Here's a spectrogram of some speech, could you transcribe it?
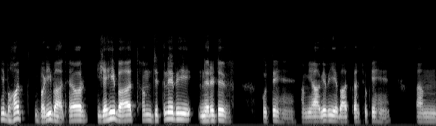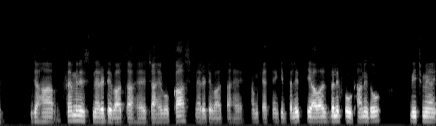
ये बहुत बड़ी बात है और यही बात हम जितने भी नैरेटिव होते हैं। हम ये आगे भी ये बात कर चुके हैं जहाँ फेमिनिस्ट नैरेटिव आता है चाहे वो कास्ट नैरेटिव आता है हम कहते हैं कि दलित की आवाज़ दलित को उठाने दो बीच में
